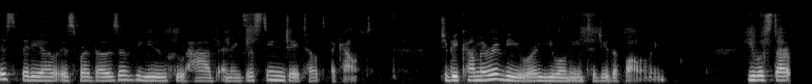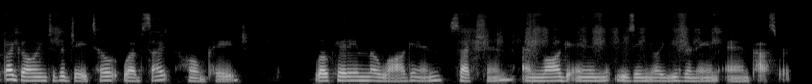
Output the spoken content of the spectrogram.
This video is for those of you who have an existing JTilt account. To become a reviewer, you will need to do the following. You will start by going to the JTilt website homepage, locating the Login section, and log in using your username and password.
